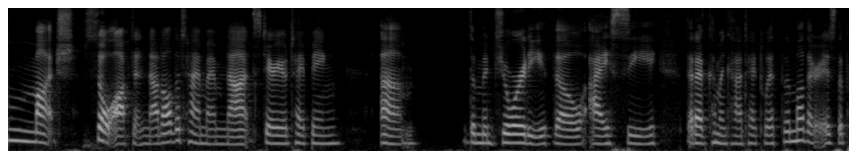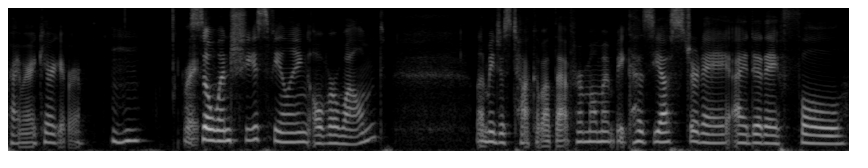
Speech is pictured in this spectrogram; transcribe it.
much, so often, not all the time, I'm not stereotyping. Um, the majority, though, I see that I've come in contact with, the mother is the primary caregiver. Mm-hmm. Right. So when she's feeling overwhelmed, let me just talk about that for a moment because yesterday I did a full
